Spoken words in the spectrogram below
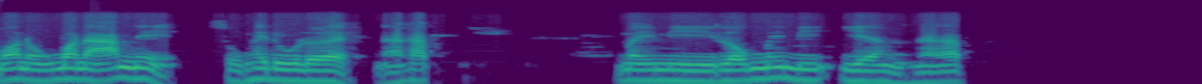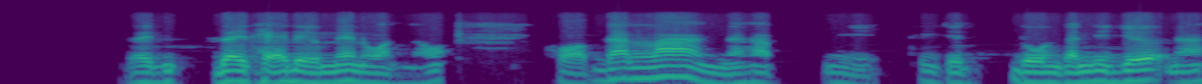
มอหนงมอน้ำนี่ซูมให้ดูเลยนะครับ ไม่มีล้มไม่มีเอียงนะครับ ได้ได้แท้เดิมแน่นอนเนาะขอบด้านล่างนะครับ นี่ที่จะโดนกันเยอะๆนะ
